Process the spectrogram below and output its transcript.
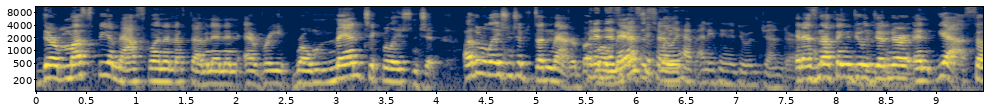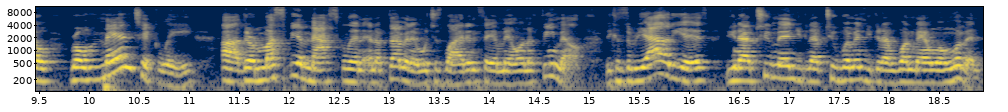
there must be a masculine and a feminine in every romantic relationship. Other relationships doesn't matter, but, But it doesn't necessarily have anything to do with gender. it has nothing to do with gender, gender. and yeah. So romantically, uh, there must be a masculine and a feminine, which is why I didn't say a male and a female, because the reality is you can have two men, you can have two women, you can have one man, one woman.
